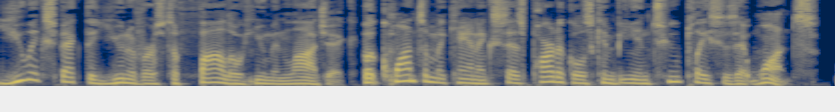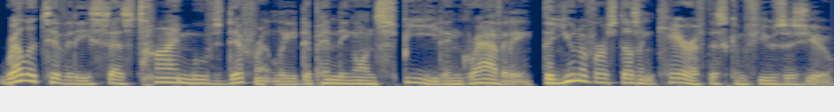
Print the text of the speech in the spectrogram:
You expect the universe to follow human logic, but quantum mechanics says particles can be in two places at once. Relativity says time moves differently depending on speed and gravity. The universe doesn't care if this confuses you.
